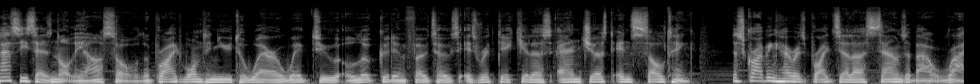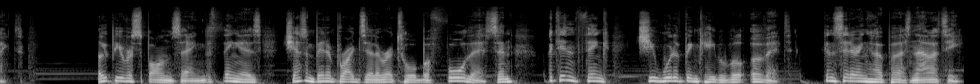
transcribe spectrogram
Passy says not the arsehole. The bride wanting you to wear a wig to look good in photos is ridiculous and just insulting. Describing her as bridezilla sounds about right. Opie responds saying the thing is, she hasn't been a bridezilla at all before this, and I didn't think she would have been capable of it, considering her personality.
